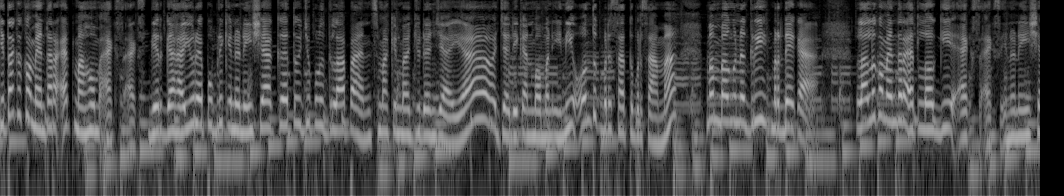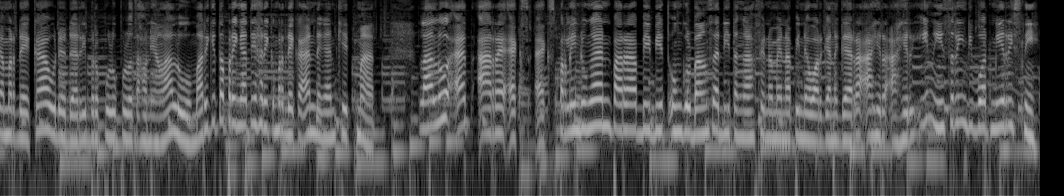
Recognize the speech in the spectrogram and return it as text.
Kita ke komentar at Mahum XX. Dirgahayu Republik Indonesia ke-78 semakin maju dan jaya, jadikan momen ini untuk bersatu bersama membangun negeri merdeka. Lalu komentar at Logi XX Indonesia Merdeka udah dari berpuluh-puluh tahun yang lalu. Mari kita peringati hari kemerdekaan dengan khidmat. Lalu at Are XX perlindungan para bibit unggul bangsa di tengah fenomena pindah warga negara akhir-akhir ini sering dibuat miris nih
